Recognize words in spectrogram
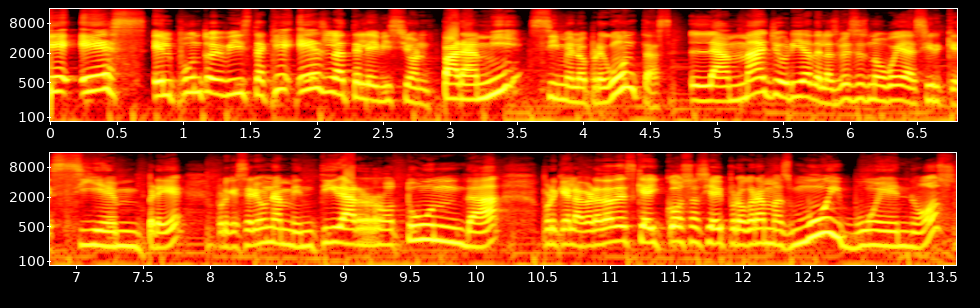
¿Qué es el punto de vista? ¿Qué es la televisión? Para mí, si me lo preguntas, la mayoría de las veces no voy a decir que siempre, porque sería una mentira rotunda, porque la verdad es que hay cosas y hay programas muy buenos,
